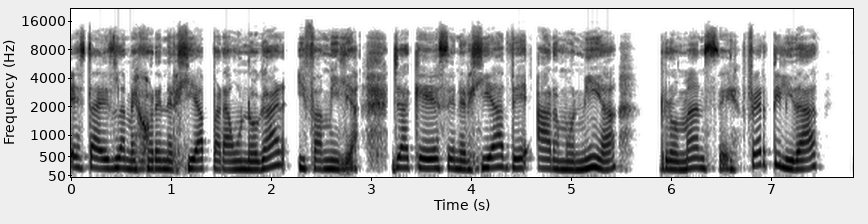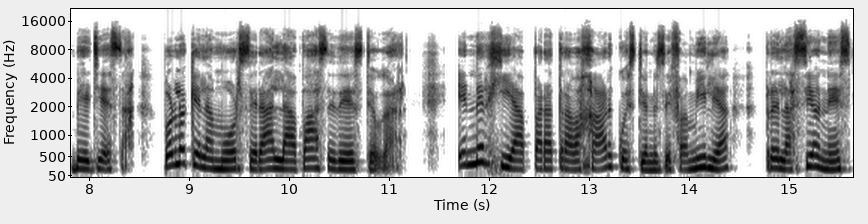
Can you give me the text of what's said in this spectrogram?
esta es la mejor energía para un hogar y familia, ya que es energía de armonía, romance, fertilidad, belleza, por lo que el amor será la base de este hogar. Energía para trabajar cuestiones de familia, relaciones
